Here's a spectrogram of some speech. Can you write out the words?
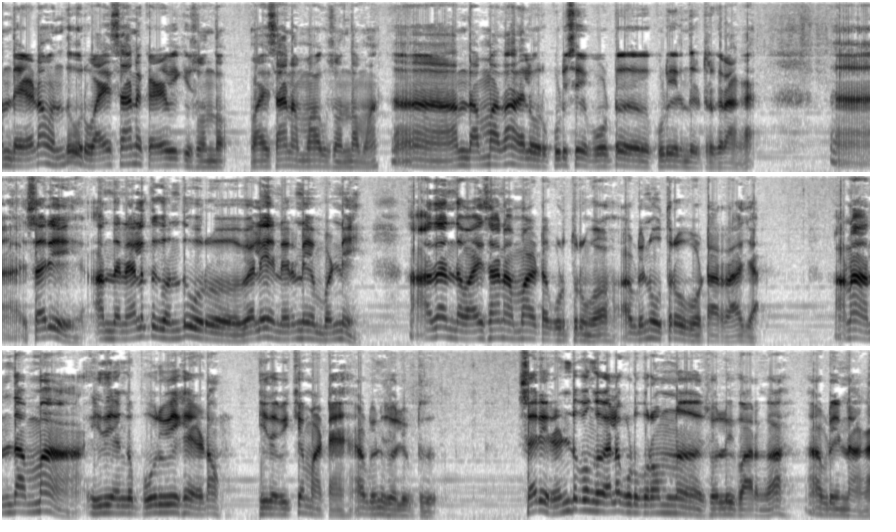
அந்த இடம் வந்து ஒரு வயசான கிழவிக்கு சொந்தம். வயசான அம்மாவுக்கு சொந்தமாக அந்த அம்மா தான் அதில் ஒரு குடிசையை போட்டு குடியிருந்துகிட்டு இருக்கிறாங்க. சரி அந்த நிலத்துக்கு வந்து ஒரு விலையை நிர்ணயம் பண்ணி அதை அந்த வயசான அம்மா கிட்ட கொடுத்துருங்கோ அப்படின்னு உத்தரவு போட்டார் ராஜா. ஆனால் அந்த அம்மா இது எங்கள் பூர்வீக இடம். இதை விற்க மாட்டேன் அப்படின்னு சொல்லிவிட்டுது. சரி ரெண்டு பங்கு விலை கொடுக்குறோம்னு சொல்லி பாருங்க அப்படின்னாங்க.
